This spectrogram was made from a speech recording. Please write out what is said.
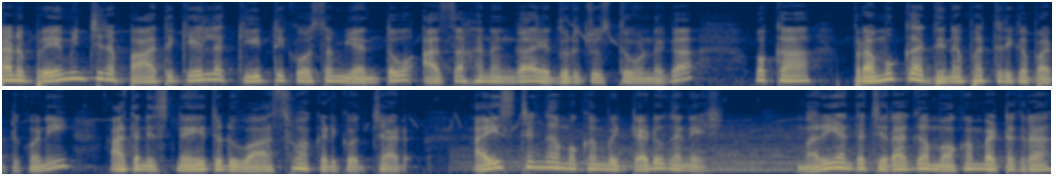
తను ప్రేమించిన పాతికేళ్ళ కీర్తి కోసం ఎంతో అసహనంగా ఎదురుచూస్తూ ఉండగా ఒక ప్రముఖ దినపత్రిక పట్టుకొని అతని స్నేహితుడు వాసు అక్కడికి వచ్చాడు అయిష్టంగా ముఖం పెట్టాడు గణేష్. మరీ అంత చిరాగ్గా ముఖం పెట్టకరా?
